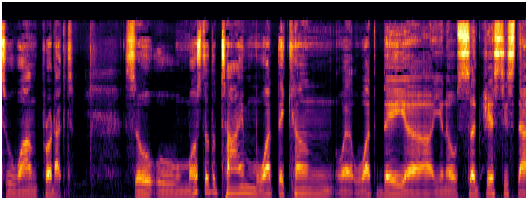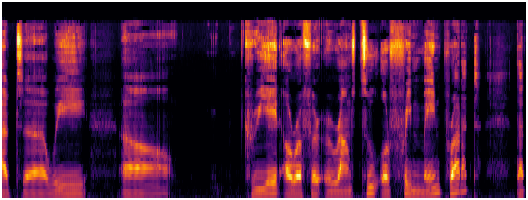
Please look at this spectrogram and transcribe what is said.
to one product." So uh, most of the time, what they can, well, what they uh, you know suggest is that uh, we uh, create or offer around two or three main product that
